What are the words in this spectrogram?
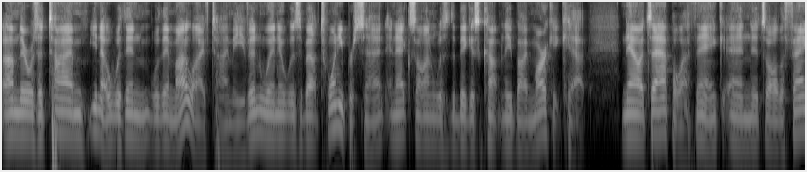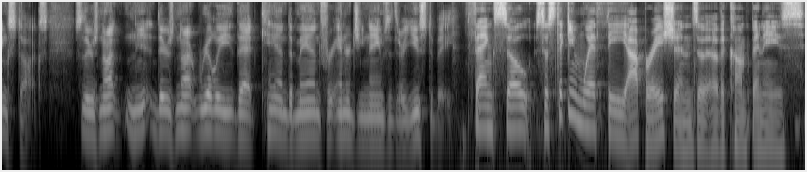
Um, there was a time, you know, within within my lifetime even when it was about 20%, and Exxon was the biggest company by market cap. Now it's Apple, I think, and it's all the FANG stocks. So there's not there's not really that can demand for energy names that there used to be. Thanks. So so sticking with the operations of the companies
